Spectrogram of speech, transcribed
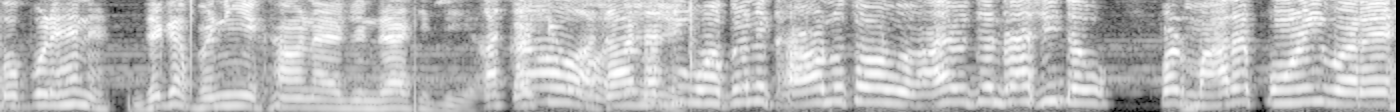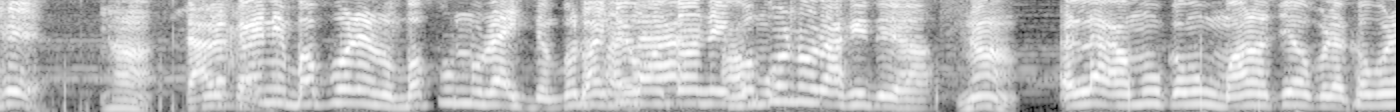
બપોરે હે ને જગ્યા ભણીએ ખાવાનું આયોજન રાખી દઈએ. કશો વાંધો નહીં. ખાવાનું તો આયોજન રાખી દઉં પણ મારે પોણી વરે હે. હા તારે કઈ નહીં બપોરે રાખી દે. બપોર કશું વાંધો નહીં અમુક- બપોરનું રાખી દે હા. ના. એટલે અમુક અમુક માણસ જેવા પડે ખબર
